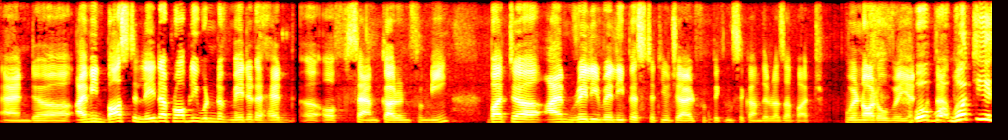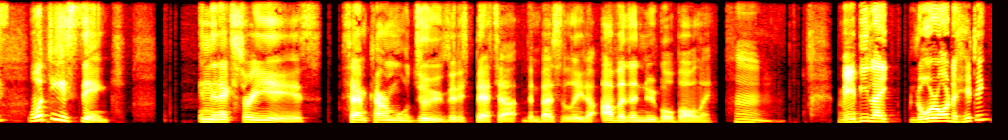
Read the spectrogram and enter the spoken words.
and uh, I mean Bas de Leede probably wouldn't have made it ahead uh, of Sam Curran for me. But uh, I'm really, really pissed at you, Jarrod, for picking Sikandar Raza. But we're not over yet. Well, what, what do you what do you think in the next three years Sam Curran will do that is better than the other than new ball bowling? one. Maybe like lower order hitting.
